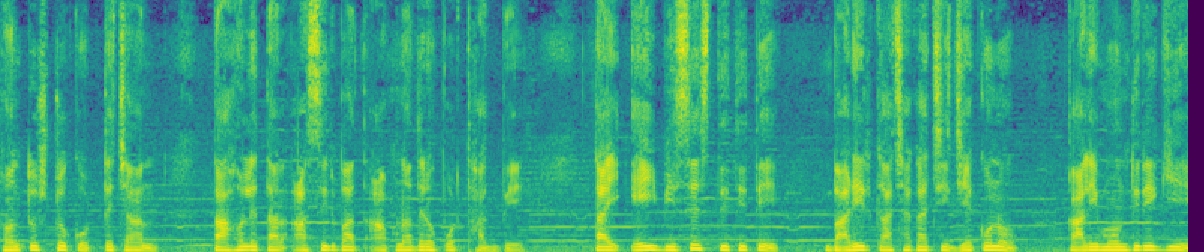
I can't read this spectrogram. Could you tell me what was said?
সন্তুষ্ট করতে চান, তাহলে তার আশীর্বাদ আপনাদের ওপর থাকবে। তাই এই বিশেষ তিথিতে বাড়ির কাছাকাছি যে কোনো কালী মন্দিরে গিয়ে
